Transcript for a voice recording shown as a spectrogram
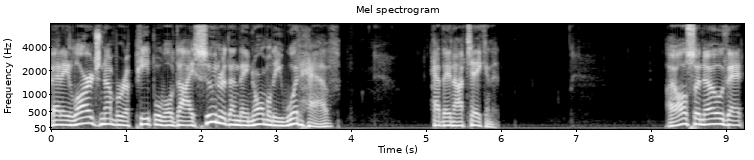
that a large number of people will die sooner than they normally would have had they not taken it. I also know that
